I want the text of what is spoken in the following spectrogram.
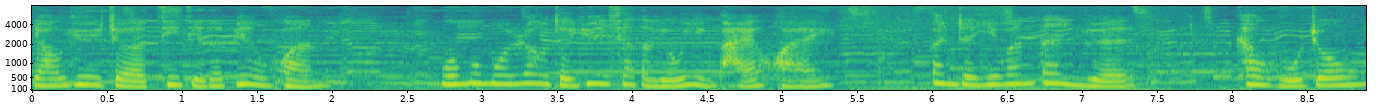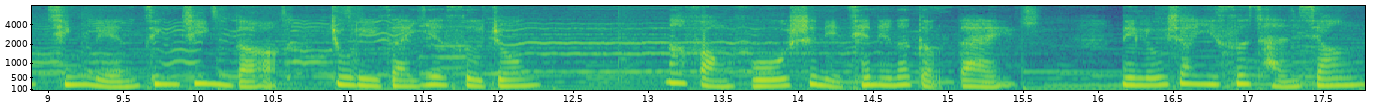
摇曳着季节的变换。我默默绕着月下的流影徘徊，伴着一弯淡月，看湖中青莲静静地伫立在夜色中。那仿佛是你千年的等待，你留下一丝残香，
